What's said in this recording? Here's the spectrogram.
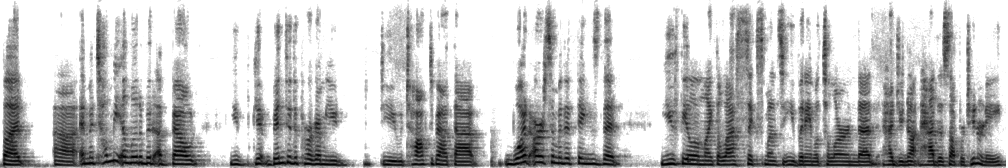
But uh, Emma, tell me a little bit about you've get, been through the program. You you talked about that. What are some of the things that you feel in like the last six months that you've been able to learn that had you not had this opportunity,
